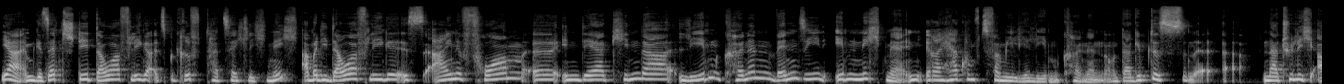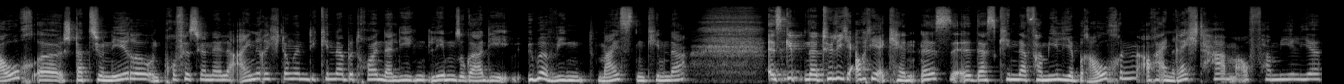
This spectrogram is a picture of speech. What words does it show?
Ja, im Gesetz steht Dauerpflege als Begriff tatsächlich nicht. Aber die Dauerpflege ist eine Form, äh, in der Kinder leben können, wenn sie eben nicht mehr in ihrer Herkunftsfamilie leben können. Und da gibt es äh, natürlich auch äh, stationäre und professionelle Einrichtungen, die Kinder betreuen. Da liegen, leben sogar die überwiegend meisten Kinder. Es gibt natürlich auch die Erkenntnis, dass Kinder Familie brauchen, auch ein Recht haben auf Familie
